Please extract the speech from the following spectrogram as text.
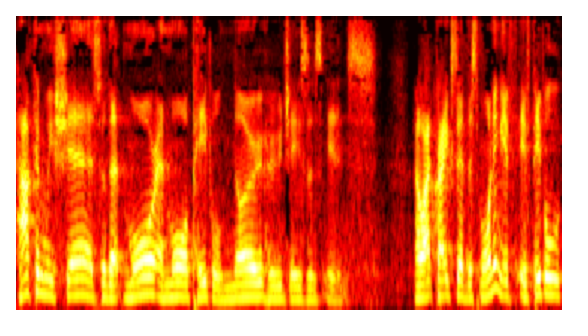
How can we share so that more and more people know who Jesus is? Now, like Craig said this morning, if, if people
